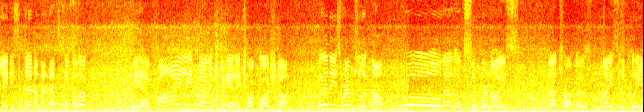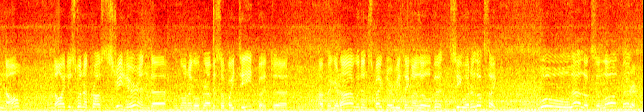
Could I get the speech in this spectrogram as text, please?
Ladies and gentlemen, let's take a look. We have finally managed to get a truck wash done. Look at these rims look now. Whoa, that looks super nice. That truck is nice and clean now. Now I just went across the street here and uh, we're gonna go grab a Subway to eat, but uh, I figured I would inspect everything a little bit and see what it looks like. Whoa, that looks a lot better.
